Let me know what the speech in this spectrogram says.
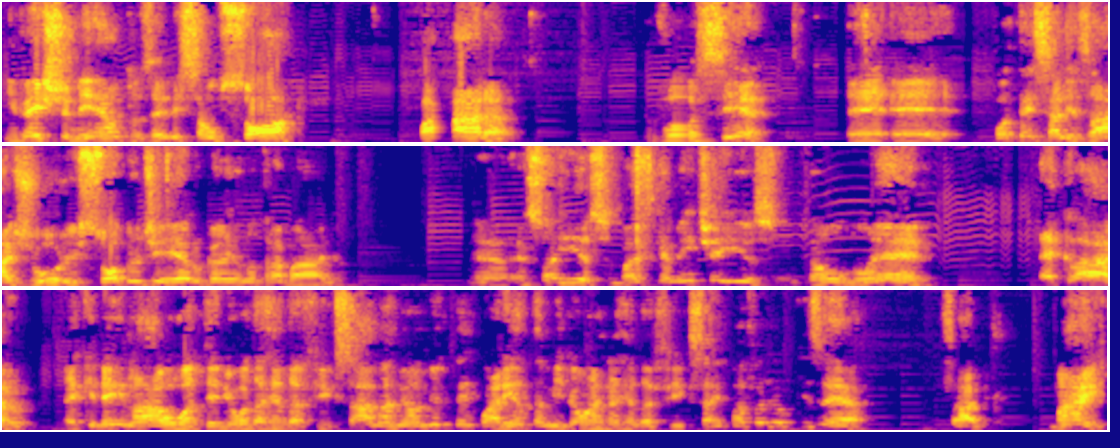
Investimentos, eles são só para você é, é, potencializar juros sobre o dinheiro ganho no trabalho. É, é só isso, basicamente é isso. Então, não é. É claro, é que nem lá o anterior da renda fixa. Ah, mas meu amigo tem 40 milhões na renda fixa. Aí pode fazer o que quiser, sabe? Mas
